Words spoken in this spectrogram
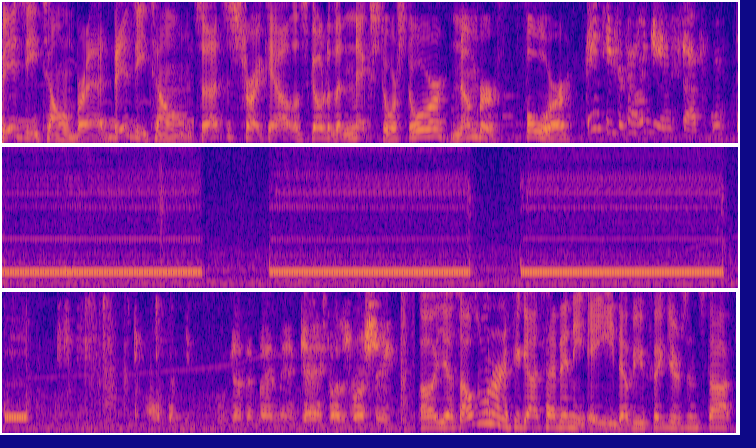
Busy tone, Brad. Busy tone. So that's a strikeout. Let's go to the next store. Store number four. Thank you for calling GameStop. We got that man named GameStop, it's Rashid. Uh, yes, I was wondering if you guys had any AEW figures in stock.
